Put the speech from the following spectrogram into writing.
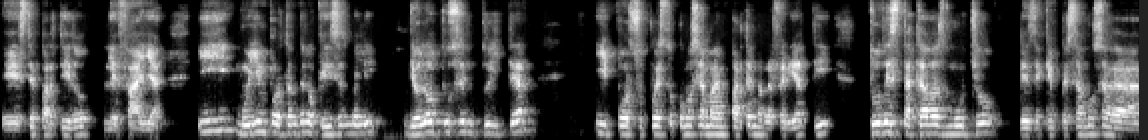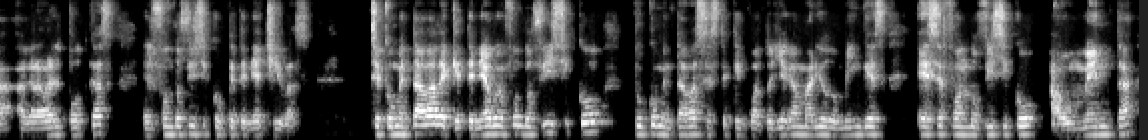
este partido, le falla. Y muy importante lo que dices, Meli, yo lo puse en Twitter y por supuesto, ¿cómo se llama? En parte me refería a ti, tú destacabas mucho desde que empezamos a, grabar el podcast el fondo físico que tenía Chivas se comentaba de que tenía buen fondo físico, tú comentabas este, que en cuanto llega Mario Domínguez, ese fondo físico aumenta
